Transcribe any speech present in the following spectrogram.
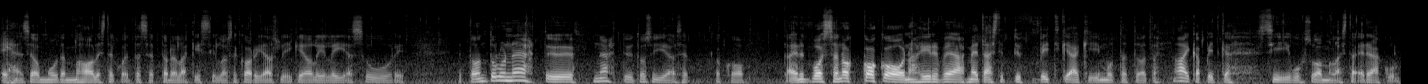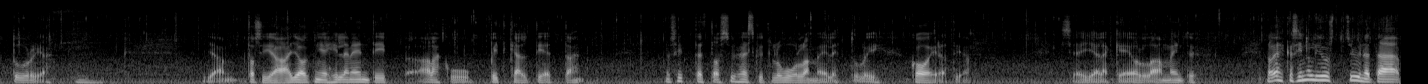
eihän se ole muuten mahdollista kuin, että se todellakin silloin se korjausliike oli liian suuri. Että on tullut nähtyä, nähtyä tosiaan se koko, tai nyt voisi sanoa kokonaan hirveä metästetty pitkääkin, mutta tuota, aika pitkä siivu suomalaista eräkulttuuria. Ja tosiaan ajomiehillä mentiin alkuun pitkälti, että No sitten tuossa 90-luvulla meille tuli koirat ja sen jälkeen ollaan menty No ehkä siinä oli just syynä tämä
